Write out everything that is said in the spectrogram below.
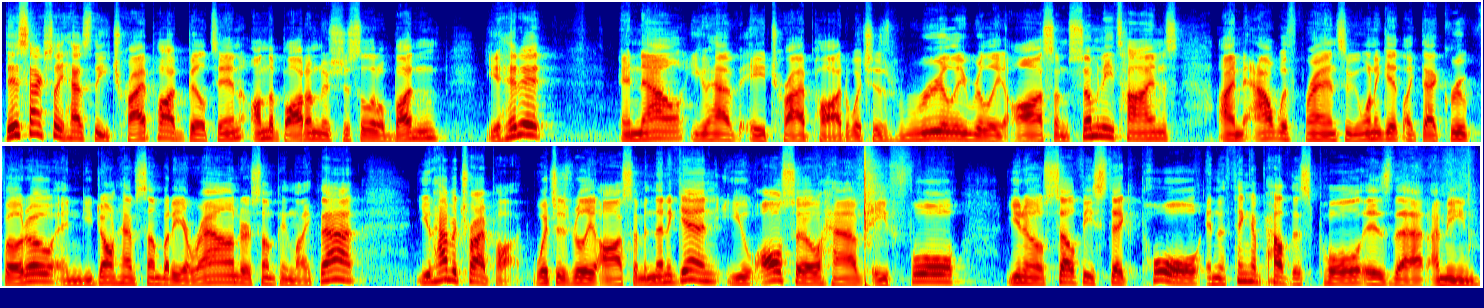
this actually has the tripod built in. On the bottom, there's just a little button. You hit it, and now you have a tripod, which is really, really awesome. So many times I'm out with friends, and we want to get like that group photo, and you don't have somebody around or something like that. You have a tripod, which is really awesome. And then again, you also have a full, you know, selfie stick pole. And the thing about this pole is that, I mean,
